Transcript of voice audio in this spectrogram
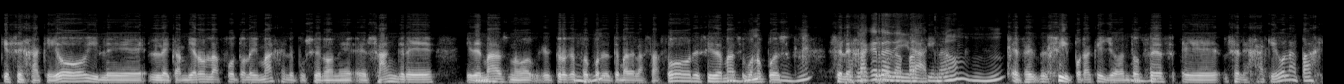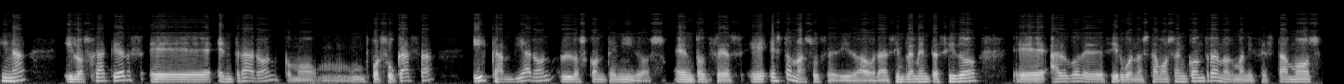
que se hackeó y le, cambiaron la foto, la imagen, le pusieron eh, eh, sangre y demás, ¿no? creo que fue por el tema de las Azores y demás, y bueno, pues se le hackeó la, página. Sí, por aquello. Entonces, se le hackeó la página y los hackers entraron como mm, por su casa y cambiaron los contenidos. Entonces, eh, esto no ha sucedido ahora, simplemente ha sido eh, algo de decir, bueno, estamos en contra, nos manifestamos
